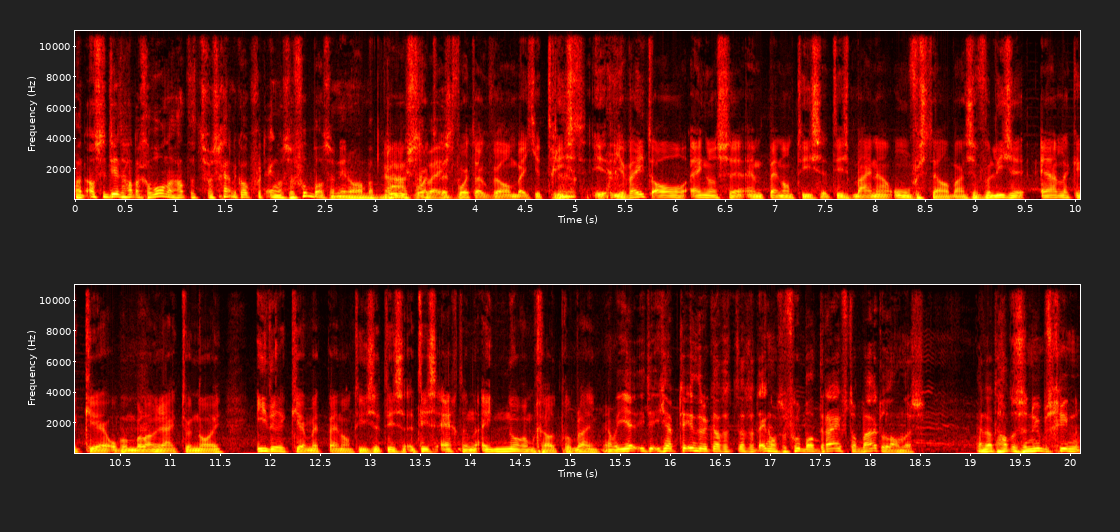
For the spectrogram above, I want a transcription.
Want als ze dit hadden gewonnen, had het waarschijnlijk ook voor het Engelse voetbal zo'n enorme boost ja, het wordt, geweest. Het wordt ook wel een beetje triest. Je, je, weet al, Engelsen en penalties, het is bijna onvoorstelbaar. Ze verliezen elke keer op een belangrijk toernooi. Iedere keer met penalties. Het is, het is echt een enorm groot probleem. Ja, maar je, je hebt de indruk dat het, dat het Engelse voetbal drijft op buitenlanders. En dat hadden ze nu misschien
